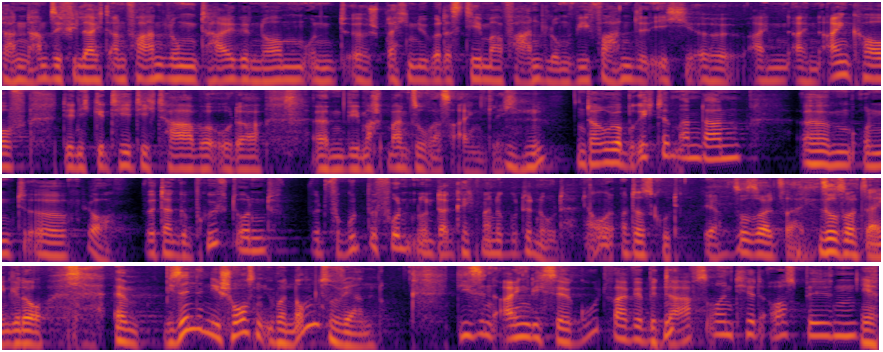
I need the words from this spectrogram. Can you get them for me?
dann haben Sie vielleicht an Verhandlungen teilgenommen und äh, sprechen über das Thema Verhandlungen. Wie verhandle ich äh, einen, einen Einkauf, den ich getätigt habe oder ähm, wie macht man sowas eigentlich? Mhm. Und darüber berichtet man dann ähm, und äh, ja, wird dann geprüft und wird für gut befunden und dann kriegt man eine gute Note. Oh, und das ist gut. Ja, so soll es sein. So soll es sein, genau. Ähm, wie sind denn die Chancen, übernommen zu werden? Die sind eigentlich sehr gut, weil wir mhm. bedarfsorientiert ausbilden. Ja.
